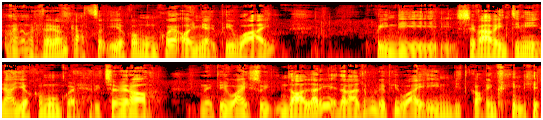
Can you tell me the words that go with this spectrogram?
a me non mi frega un cazzo io comunque ho i miei APY quindi se va a 20.000 io comunque riceverò un APY in dollari e dall'altro un APY in bitcoin. Quindi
